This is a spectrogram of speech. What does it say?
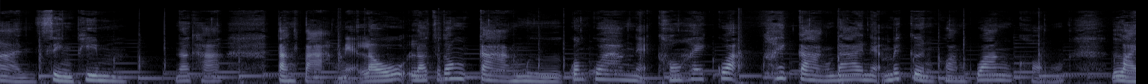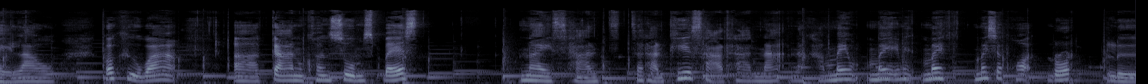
อ่านสิ่งพิมพ์นะคะต่างๆเนี่ยแล้วเราจะต้องกางมือกว้างๆเนี่ยเขาให้กว่าให้กางได้เนี่ยไม่เกินความกว้างของไหล่เรา ก็คือว่าการ consume space ในสถานสถานที่สาธารณะนะคะไม่ไม่ไม่ไม่เฉพาะรถหรือ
